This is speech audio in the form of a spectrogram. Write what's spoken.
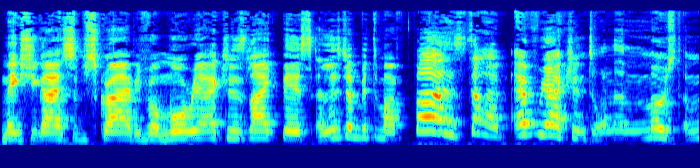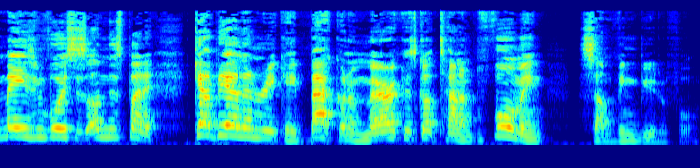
Make sure you guys subscribe if you want more reactions like this, and let's jump into my first time ever reaction to one of the most amazing voices on this planet, Gabriel Henrique, back on America's Got Talent performing Something Beautiful.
